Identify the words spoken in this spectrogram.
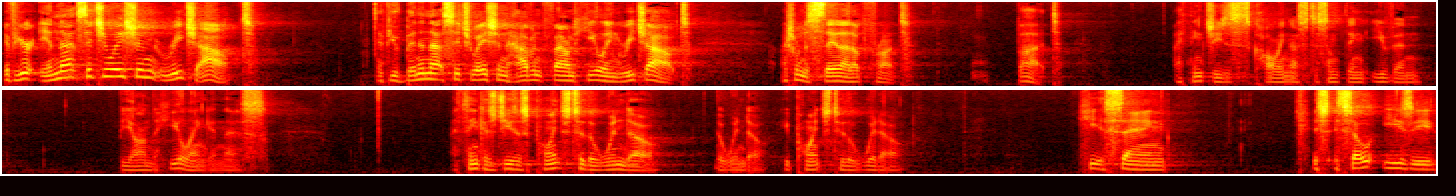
If you're in that situation, reach out. If you've been in that situation, haven't found healing, reach out. I just want to say that up front. But I think Jesus is calling us to something even beyond the healing in this. I think as Jesus points to the window, the window, he points to the widow. He is saying, it's, it's so easy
